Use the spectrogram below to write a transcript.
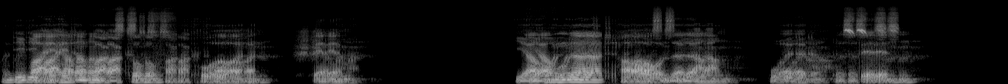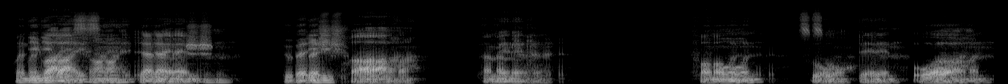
und die weiteren Wachstumsfaktoren stimmen. Jahrhunderttausende lang wurde das Wissen und die Weisheit der Menschen über die Sprache vermittelt. Vom Mund zu den Ohren.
